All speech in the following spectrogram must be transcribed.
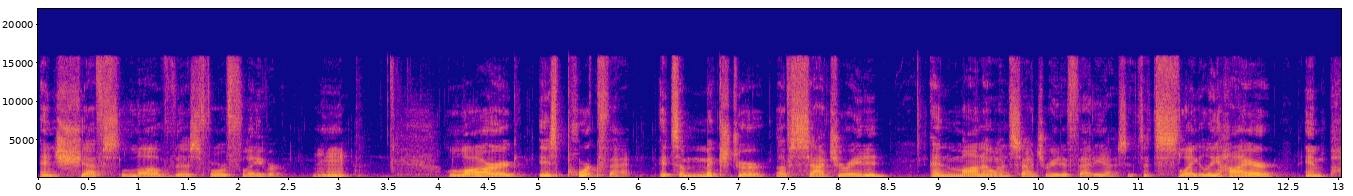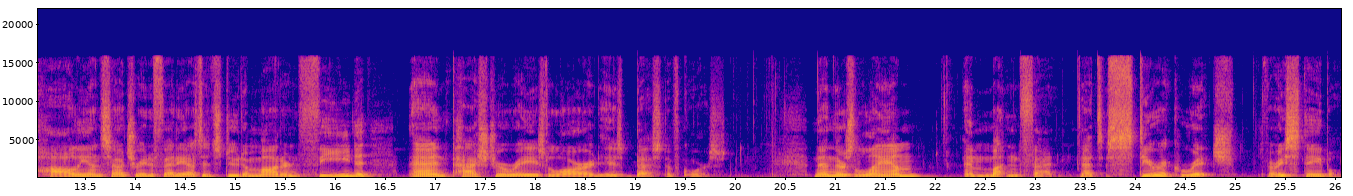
and chefs love this for flavor. Mm. Lard is pork fat. It's a mixture of saturated and monounsaturated fatty acids. It's slightly higher in polyunsaturated fatty acids due to modern feed, and pasture raised lard is best, of course. Then there's lamb and mutton fat. That's stearic rich, very stable,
